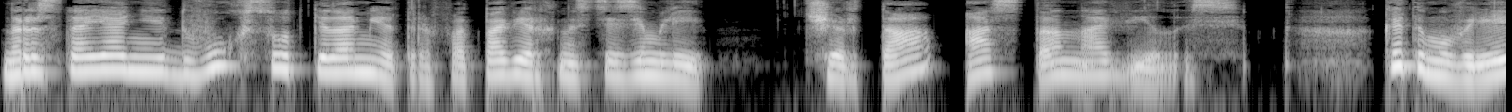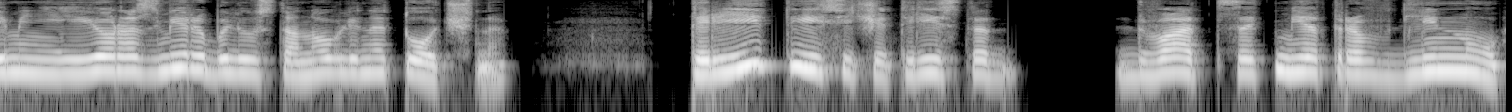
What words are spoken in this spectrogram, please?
На расстоянии двухсот километров от поверхности Земли черта остановилась. К этому времени ее размеры были установлены точно. 3320 метров в длину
